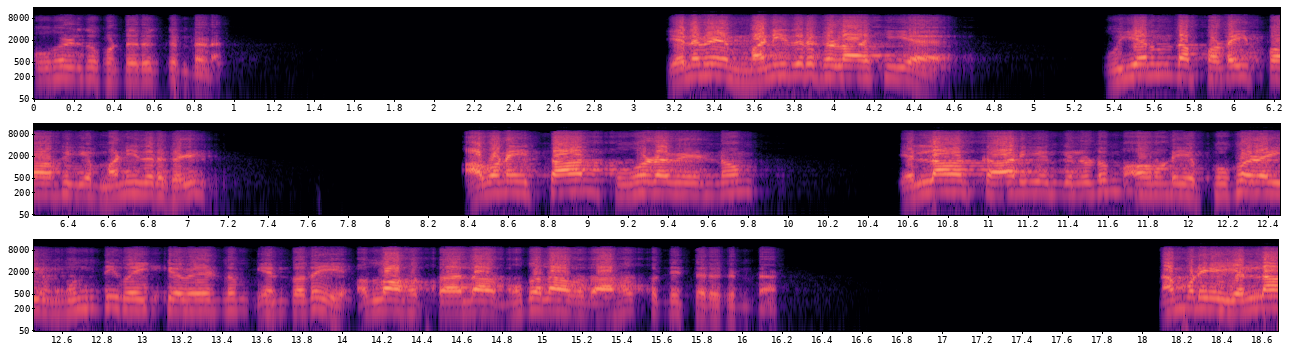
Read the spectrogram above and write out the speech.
புகழ்ந்து கொண்டிருக்கின்றன. எனவே மனிதர்களாகிய உயர்ந்த படைப்பாகிய மனிதர்கள் அவனைத்தான் புகழ வேண்டும். எல்லா காரியங்களிலும் அவனுடைய புகழை முந்தி வைக்க வேண்டும் என்பதை அல்லாஹாலா முதலாவதாக சொல்லித் தருகின்றான். நம்முடைய எல்லா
